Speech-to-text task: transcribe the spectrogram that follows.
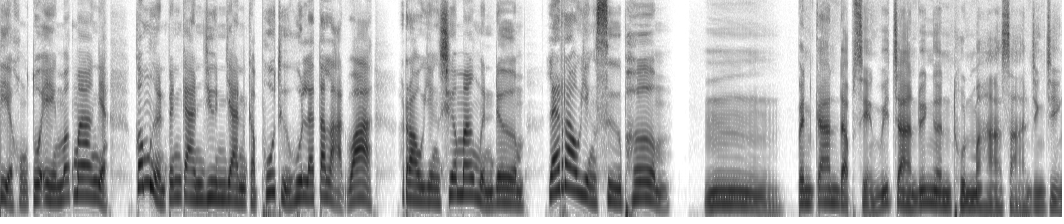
ลี่ยของตัวเองมากๆ เนี่ย ก็เหมือนเป็นการยืนยันกับผู้ถือหุ้นและตลาดว่า เรายังเชื่อมั่นเหมือนเดิม และเรายังซื้อเพิ่ม อืม เป็นการดับเสียงวิจารณ์ด้วยเงินทุนมหาศาลจริง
